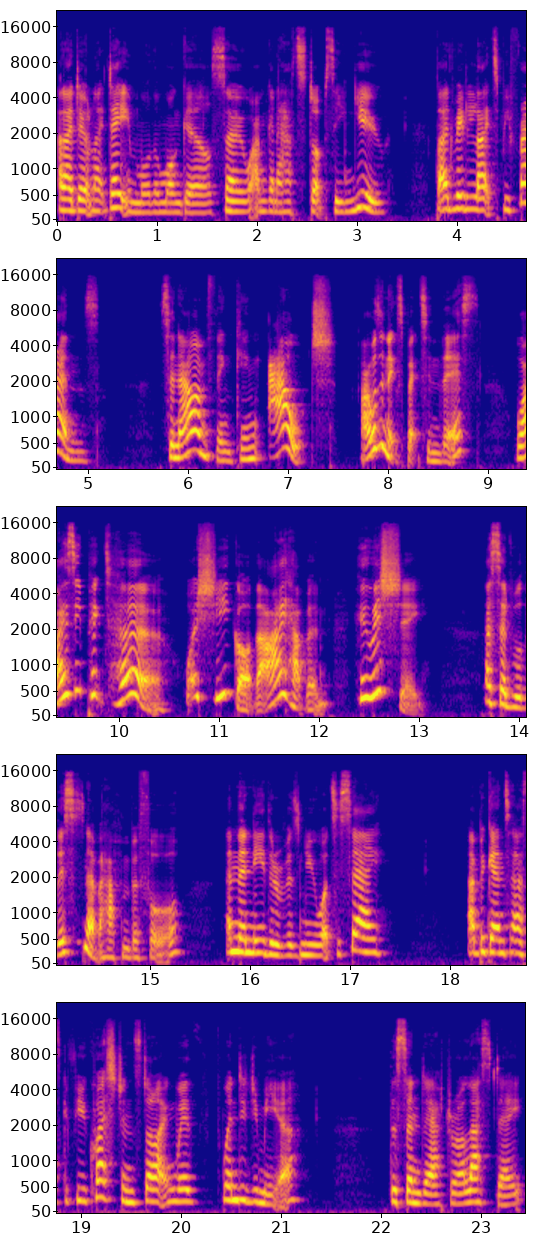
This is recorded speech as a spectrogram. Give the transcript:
and I don't like dating more than one girl, so I'm going to have to stop seeing you. But I'd really like to be friends. So now I'm thinking, ouch, I wasn't expecting this. Why has he picked her? What has she got that I haven't? Who is she? I said, Well, this has never happened before. And then neither of us knew what to say. I began to ask a few questions, starting with, When did you meet her? The Sunday after our last date.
